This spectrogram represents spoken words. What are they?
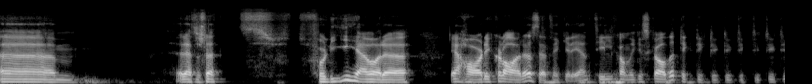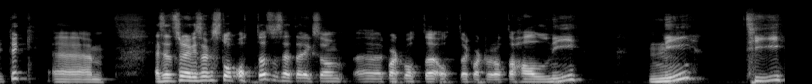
Um, rett og slett fordi jeg bare jeg har de klare, så jeg tenker én til kan ikke skade. Tikk, tikk, tikk, tikk, tikk, tikk, tikk. Um, jeg setter, så Hvis jeg skal stå opp åtte, så setter jeg liksom uh, kvart på åtte, åtte, kvart over åtte, halv ni, ni, ti,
